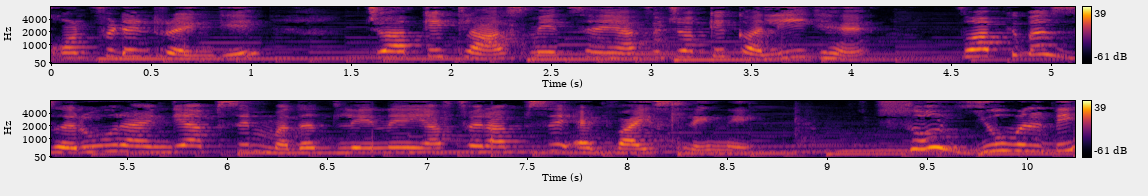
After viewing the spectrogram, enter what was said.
कॉन्फिडेंट रहेंगे, जो आपके क्लासमेट्स हैं या फिर जो आपके कलीग हैं, वो आपके पास ज़रूर आएँगे आपसे मदद लेने या फिर आपसे एडवाइस लेने। So you will be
